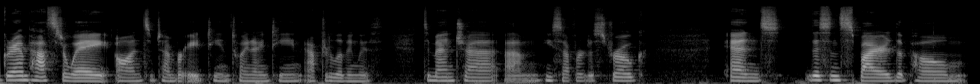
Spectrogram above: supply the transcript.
Graeme passed away on September 18, 2019, after living with dementia. Um, he suffered a stroke, and this inspired the poem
